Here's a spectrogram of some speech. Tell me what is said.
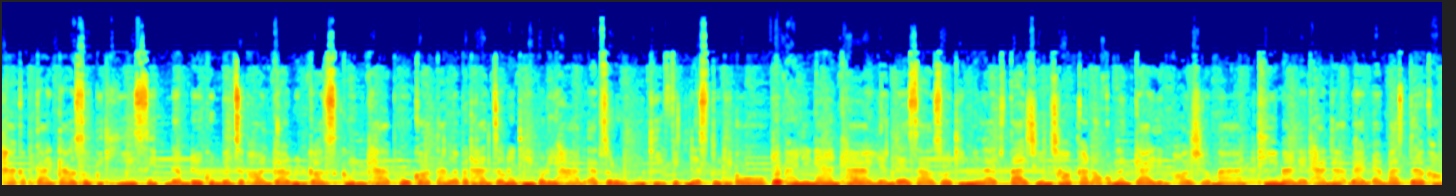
ค่ะกับการก้าวสู่ปีที่ 20 นำโดยคุณเบญจพรการุณกรสกุลค่ะ ผู้ก่อตั้งและประธานเจ้าหน้าที่บริหาร Absolute Boutique Fitness Studio โดยภายในงานค่ะ ยังได้สาวสวยที่มีไลฟ์สไตล์ชื่นชอบการออกกำลังกายอย่างพอยเชอร์มานที่มาในฐานะแบรนด์แอมบาสเดอร์ของ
